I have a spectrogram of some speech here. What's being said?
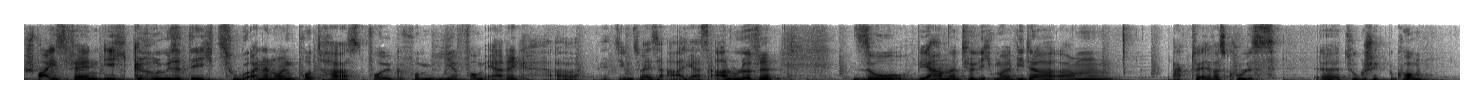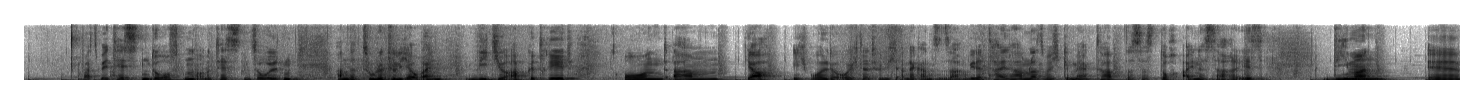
Schweißfan, ich grüße dich zu einer neuen Podcast-Folge von mir, vom Erik, äh, beziehungsweise alias Alulöffel. So, wir haben natürlich mal wieder ähm, aktuell was Cooles äh, zugeschickt bekommen, was wir testen durften oder testen sollten. Haben dazu natürlich auch ein Video abgedreht und ähm, ja, ich wollte euch natürlich an der ganzen Sache wieder teilhaben lassen, weil ich gemerkt habe, dass das doch eine Sache ist, die man äh,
